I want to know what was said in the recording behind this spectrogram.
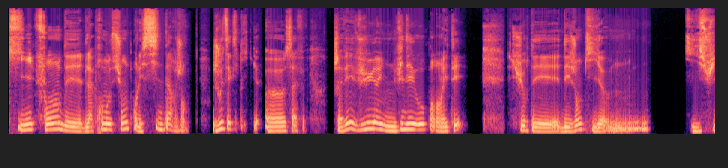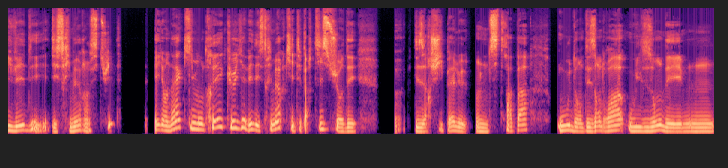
qui font de la promotion pour les sites d'argent. Je vous explique. J'avais vu une vidéo pendant l'été sur des, gens qui, qui suivaient des, des streamers, ainsi de suite, et il y en a qui montraient qu'il y avait des streamers qui étaient partis sur des, euh, des archipels, on ne citera pas, ou dans des endroits où ils ont des, mm,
